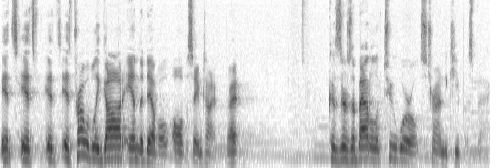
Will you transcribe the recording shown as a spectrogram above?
it's, it's, it's, it's probably God and the devil all at the same time, right? Because there's a battle of two worlds trying to keep us back.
